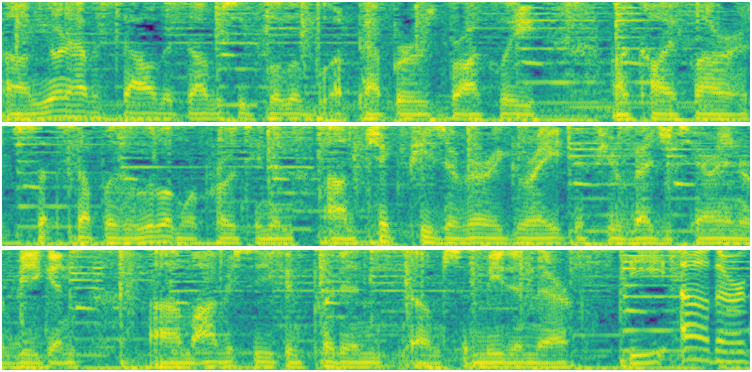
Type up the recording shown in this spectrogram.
Um, you want to have a salad that's obviously full of uh, peppers, broccoli, uh, cauliflower, stuff with a little more protein. And um, chickpeas are very great if you're vegetarian or vegan. Um, obviously, you can put in um, some meat in there. The other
